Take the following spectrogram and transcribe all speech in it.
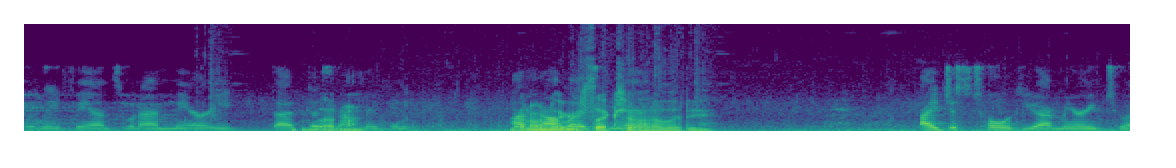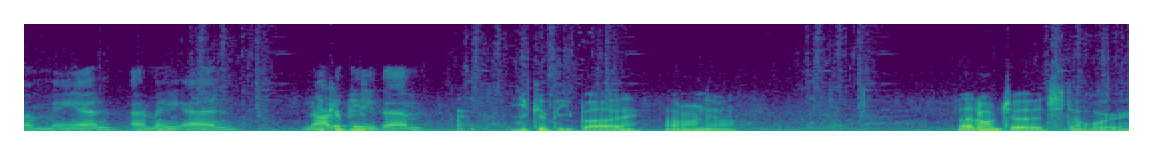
OnlyFans when I'm married? That does not make any. I I'm don't not know your sexuality. I just told you I'm married to a man, M-A-N, not a be- they them. You could be bi. I don't know. I don't judge. Don't worry.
